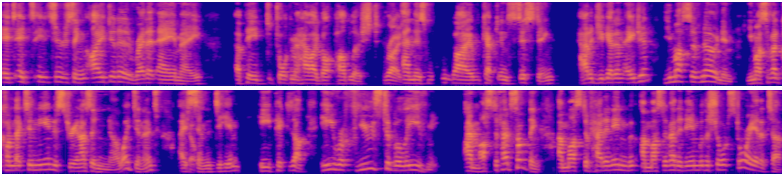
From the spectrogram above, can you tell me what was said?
it's it's it's interesting. I did a Reddit AMA, a talking about how I got published, right? And this one guy kept insisting how did you get an agent? You must have known him. You must have had contacts in the industry. And I said, No, I didn't. I no. sent it to him. He picked it up. He refused to believe me. I must have had something. I must have had it in. With, I must have had it in with a short story editor.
